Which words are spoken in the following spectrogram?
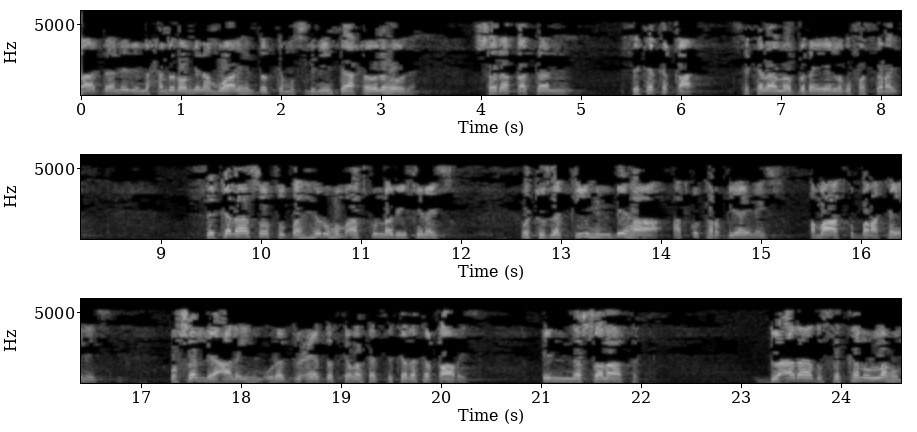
qaadaa nebi maxamed oo min amwaalihim dadka muslimiintaa xoolahooda. Sadaqatan seke ka qaad. Sekadaa loo badan yahay in lagu fasiray. Sekadaasoo tudahiruhum aada ku nadiifinayso. Wa tusakiihim bihaa aada ku tarbiyaynayso. Ama aada ku barakaynayso. Wasalli calayhim una ducee dadka markaad sekada ka qaadayso. Inna salaatak ducadaadu sakanun lahum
